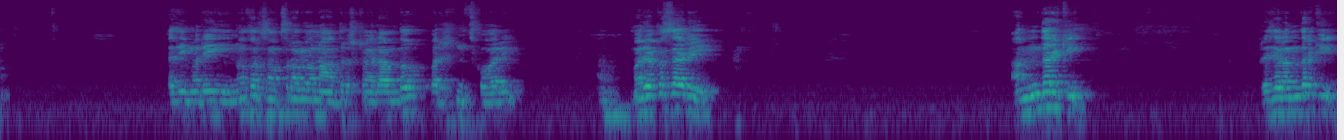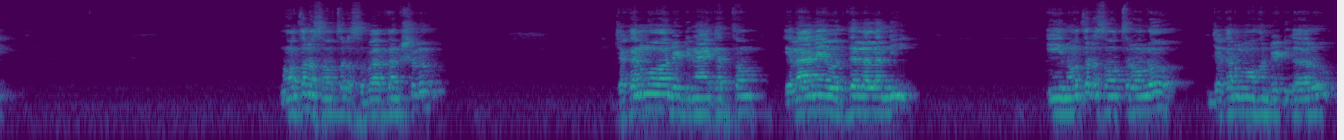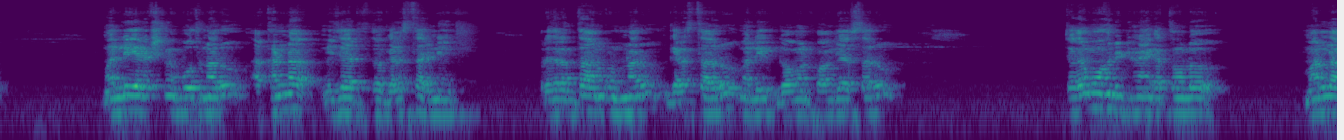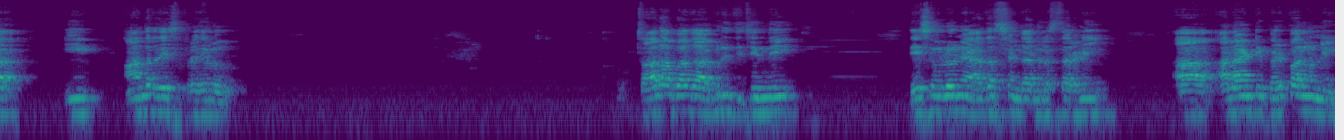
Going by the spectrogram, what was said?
అది మరి నూతన సంవత్సరంలో నా అదృష్టం ఎలా ఉందో పరిష్కరించుకోవాలి మరి ఒకసారి అందరికీ ప్రజలందరికీ నూతన సంవత్సర శుభాకాంక్షలు. జగన్మోహన్ రెడ్డి నాయకత్వం ఇలానే వర్ధిల్లాలని ఈ నూతన సంవత్సరంలో జగన్మోహన్ రెడ్డి గారు మళ్ళీ ఎలక్షన్కి పోతున్నారు. అఖండ మెజారిటీతో గెలుస్తారని ప్రజలంతా అనుకుంటున్నారు. గెలుస్తారు మళ్ళీ గవర్నమెంట్ ఫామ్ చేస్తారు. జగన్మోహన్ రెడ్డి నాయకత్వంలో మళ్ళా ఈ ఆంధ్రదేశ ప్రజలు చాలా బాగా అభివృద్ధి చెంది దేశంలోనే ఆదర్శంగా నిలుస్తారని అలాంటి పరిపాలనని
